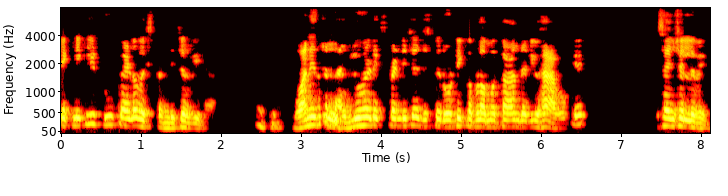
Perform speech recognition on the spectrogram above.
technically two kind of expenditure we have. Okay. One is the livelihood expenditure, just the roti kapda makan that you have, okay? Essential living.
